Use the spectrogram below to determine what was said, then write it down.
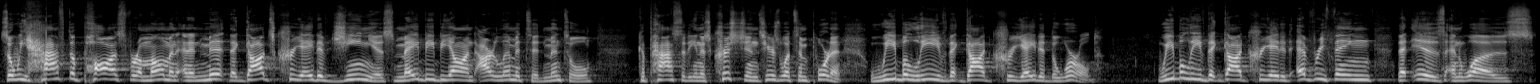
So we have to pause for a moment and admit that God's creative genius may be beyond our limited mental capacity. And as Christians, here's what's important we believe that God created the world. We believe that God created everything that is and was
